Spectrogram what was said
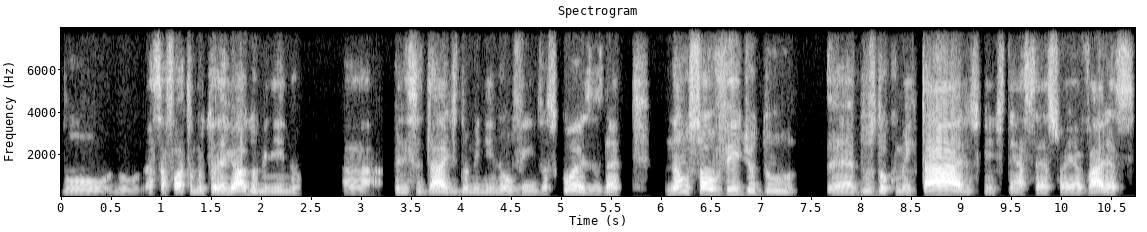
no, no, foto muito legal do menino, a felicidade do menino ouvindo as coisas, né? Não só o vídeo do, é, dos documentários, que a gente tem acesso aí a várias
